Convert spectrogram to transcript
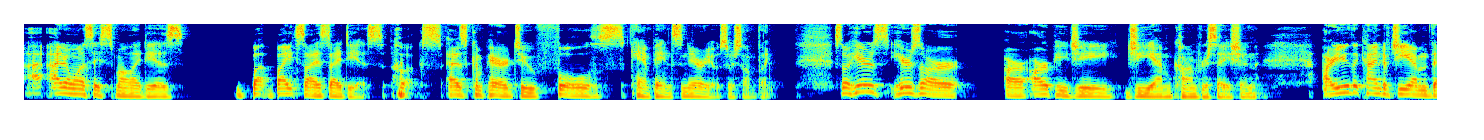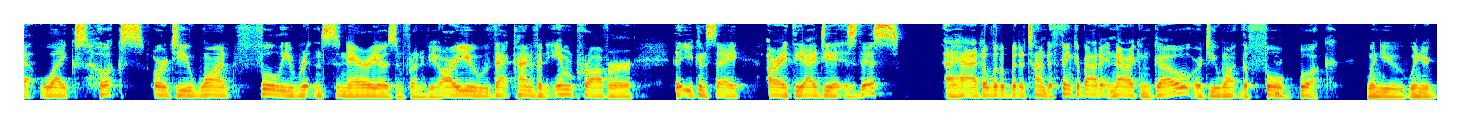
I don't want to say small ideas, but bite-sized ideas, hooks, as compared to full campaign scenarios or something. So here's here's our our RPG GM conversation. Are you the kind of GM that likes hooks, or do you want fully written scenarios in front of you? Are you that kind of an improver that you can say, all right, the idea is this. I had a little bit of time to think about it and now I can go, or do you want the full book when you when you're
